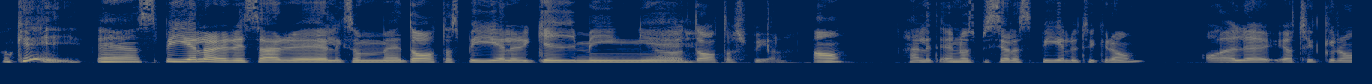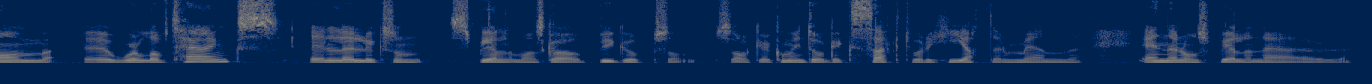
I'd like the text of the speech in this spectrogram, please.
Okej. Eh, spelar, är det så här eh, liksom eh, dataspel eller gaming? Eh, Ja, dataspel. ja. Härligt. Är det några speciella spel du tycker om? Ja, eller jag tycker om eh, World of Tanks eller liksom spel när man ska bygga upp sån, saker. Jag kommer inte ihåg exakt vad det heter men en av de spelen är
